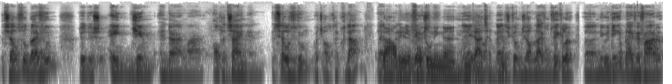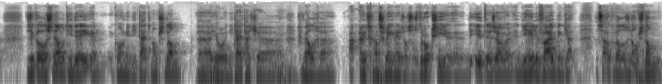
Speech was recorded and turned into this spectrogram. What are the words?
hetzelfde wil blijven doen. Dus, dus één gym en daar maar altijd zijn en hetzelfde doen wat je altijd hebt gedaan. Ja, daar haalde je de voldoening nee, niet uit. Zeg maar. Nee, dus ik wil mezelf blijven ontwikkelen, uh, nieuwe dingen blijven ervaren. Dus ik had al snel het idee, en ik woonde in die tijd in Amsterdam. Uh, joh, in die tijd had je geweldige uitgaansgelegenheden zoals als de Roxy en, en, de IT en zo. En, en, die hele vibe, denk ja, dat zou ik wel eens in Amsterdam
